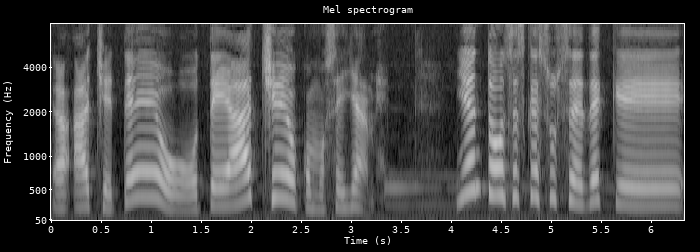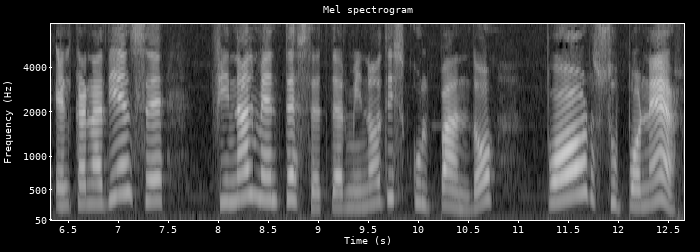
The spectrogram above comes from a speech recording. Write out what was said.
HT o TH o como se llame. Y entonces, ¿qué sucede? Que el canadiense finalmente se terminó disculpando por suponer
